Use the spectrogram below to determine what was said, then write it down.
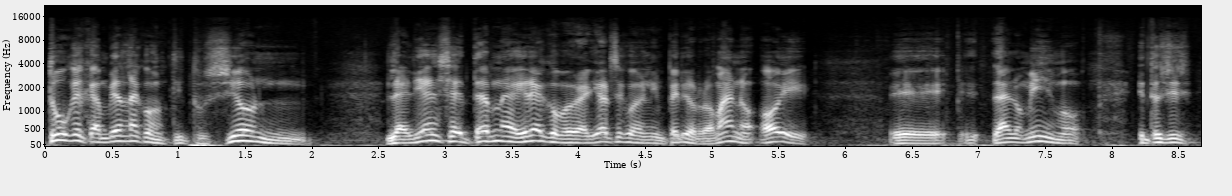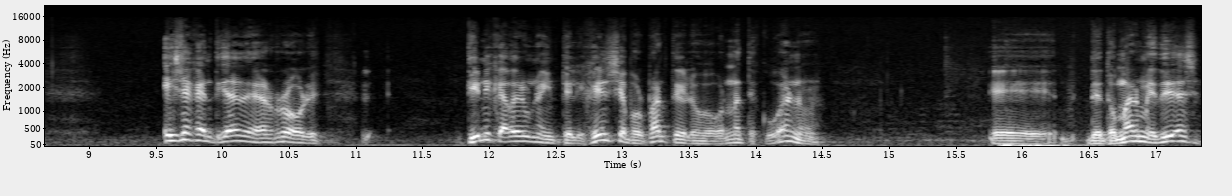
Tuvo que cambiar la constitución. La alianza eterna era como aliarse con el Imperio Romano. Hoy eh, da lo mismo. Entonces, esa cantidad de errores, tiene que haber una inteligencia por parte de los gobernantes cubanos. Eh, de tomar medidas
